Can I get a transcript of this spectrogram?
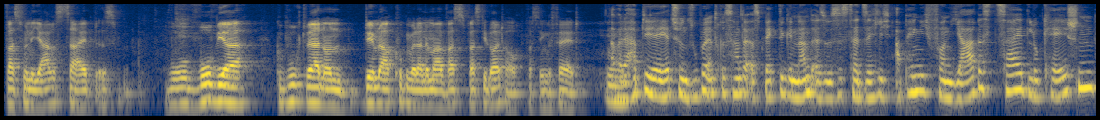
was für eine Jahreszeit ist, wo, wo wir gebucht werden und demnach gucken wir dann immer, was, was die Leute auch, was denen gefällt. Aber da habt ihr ja jetzt schon super interessante Aspekte genannt. Also es ist tatsächlich abhängig von Jahreszeit, Location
